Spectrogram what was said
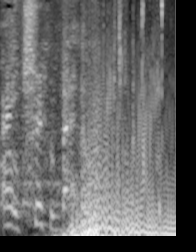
I ain't tripping back no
